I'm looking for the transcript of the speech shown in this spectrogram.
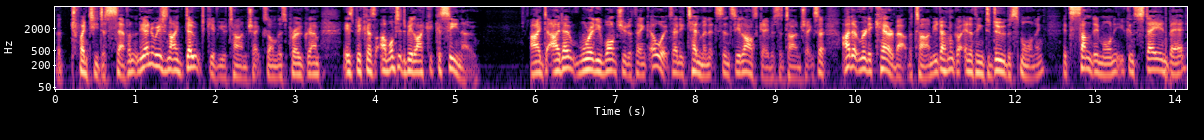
at 20 to 7. The only reason I don't give you time checks on this programme is because I want it to be like a casino. I d- I don't really want you to think, oh, it's only 10 minutes since he last gave us a time check. So I don't really care about the time. You haven't got anything to do this morning. It's Sunday morning. You can stay in bed.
